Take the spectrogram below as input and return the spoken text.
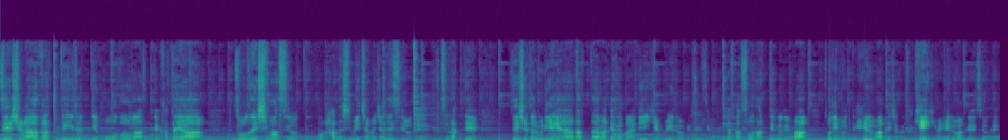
税収が上がっているっていう報道があって、かたや、増税しますよって、もう話めちゃめちゃですよね。普通だって、税収では売り上げが上がったわけだから利益が増えるわけですよね。だからそうなってくれば、取り分で減るわけじゃなくて、経費が減るわけですよね。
